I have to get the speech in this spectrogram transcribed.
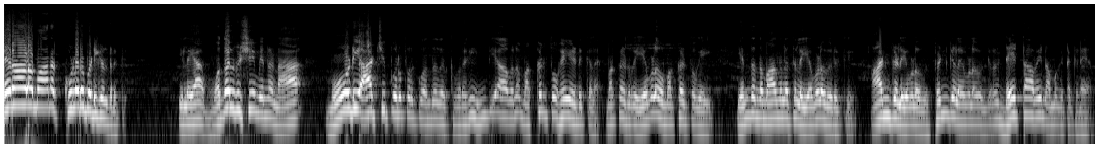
ஏராளமான குளறுபடிகள் இருக்குது இல்லையா? முதல் விஷயம் என்னன்னா மோடி ஆட்சி பொறுப்பிற்கு வந்ததற்கு பிறகு இந்தியாவில் மக்கள் தொகையை எடுக்கலை. மக்கள் தொகை எவ்வளவு? மக்கள் தொகை எந்தெந்த மாநிலத்தில் எவ்வளவு இருக்குது ஆண்கள் எவ்வளவு? பெண்கள் எவ்வளவுங்கிற டேட்டாவே நம்மக்கிட்ட கிடையாது.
